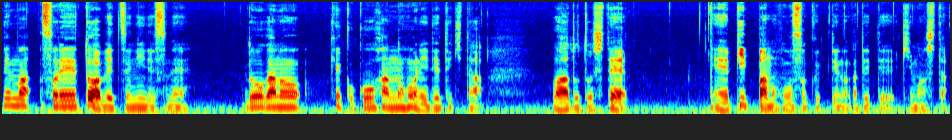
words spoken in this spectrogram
でまあそれとは別にですね動画の結構後半の方に出てきたワードとして、えー、ピッパの法則っていうのが出てきました。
